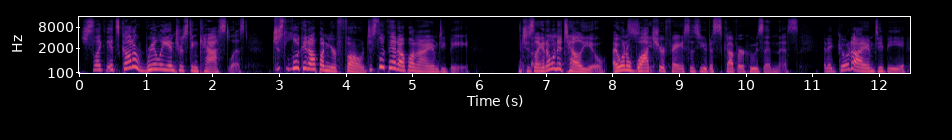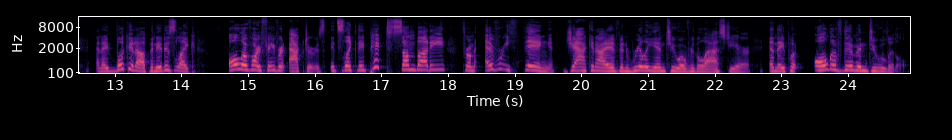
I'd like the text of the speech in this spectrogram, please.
She's like, It's got a really interesting cast list. Just look it up on your phone. Just look that up on IMDb. And she's like, I don't want to tell you. I want to watch your face as you discover who's in this. And I go to IMDb and I look it up, and it is like all of our favorite actors. It's like they picked somebody from everything Jack and I have been really into over the last year, and they put all of them in Dolittle.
